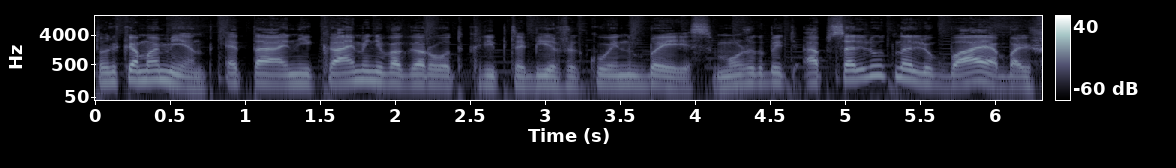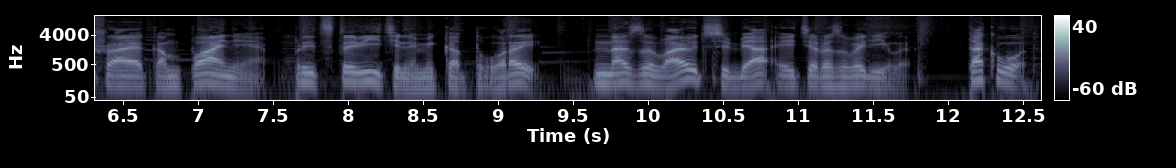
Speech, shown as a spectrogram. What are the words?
Только момент, это не камень в огород криптобиржи Coinbase, может быть абсолютно любая большая компания, представителями которой называют себя эти разводилы. Так вот,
